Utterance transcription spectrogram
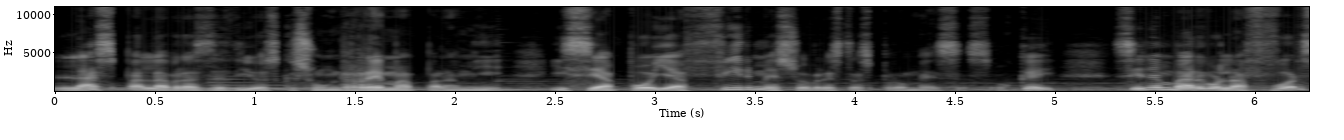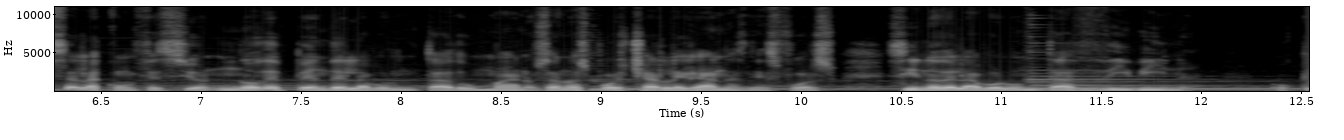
las palabras de Dios, que es un rema para mí, y se apoya firme sobre estas promesas. ¿ok? Sin embargo, la fuerza de la confesión no depende de la voluntad humana, o sea, no es por echarle ganas ni esfuerzo, sino de la voluntad divina. ¿ok?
